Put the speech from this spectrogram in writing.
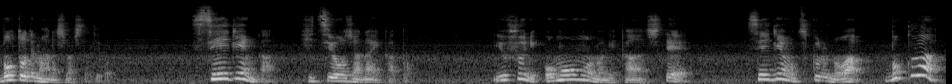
冒頭でも話しましたけど制限が必要じゃないかというふうに思うものに関して制限を作るのは僕は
